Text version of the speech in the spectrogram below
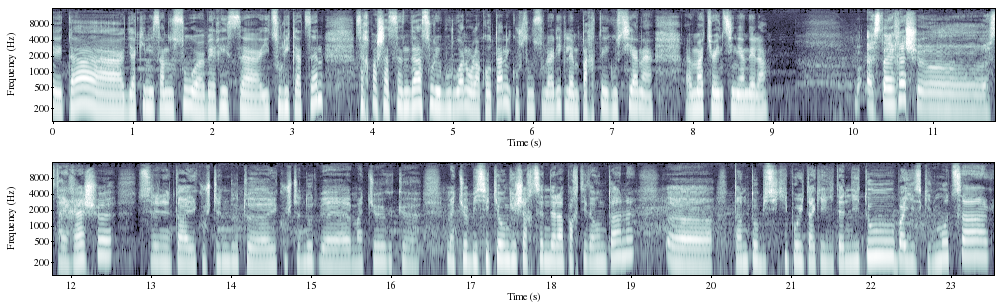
eta uh, jakin izan duzu uh, berriz uh, itzulikatzen. Zer pasatzen da zure buruan olakotan, ikusten duzularik lehen parte guzian uh, Matio aintzinean dela? Ba, ez da errez, uh, ez da errez, zeren eta ikusten dut, uh, ikusten dut, be, Mathieu, biziki ongi sartzen dela partida honetan, uh, tanto biziki politak egiten ditu, bai izkin motzak,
